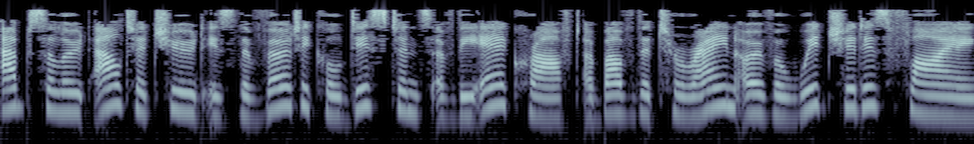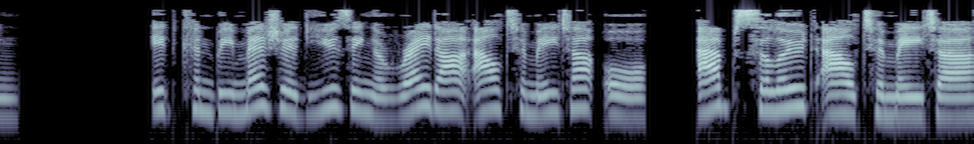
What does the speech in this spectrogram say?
Absolute altitude is the vertical distance of the aircraft above the terrain over which it is flying. It can be measured using a radar altimeter or absolute altimeter,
